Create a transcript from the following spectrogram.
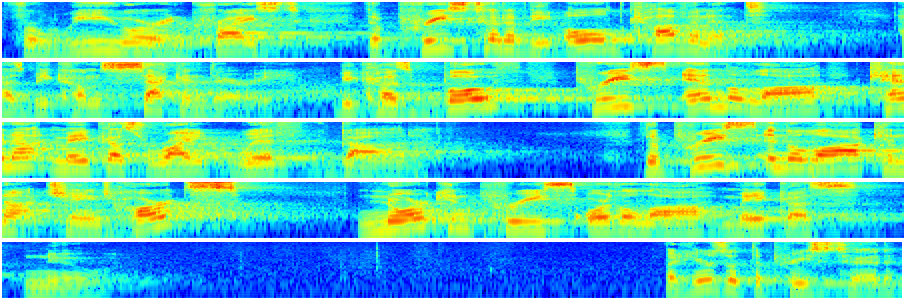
For we who are in Christ, the priesthood of the old covenant, has become secondary because both priests and the law cannot make us right with God. The priests and the law cannot change hearts, nor can priests or the law make us new. But here's what the priesthood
